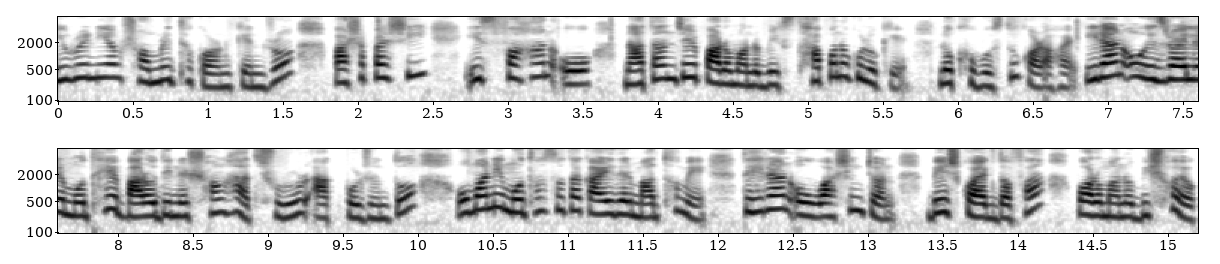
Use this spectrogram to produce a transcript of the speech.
ইউরেনিয়াম সমৃদ্ধকরণ কেন্দ্র, পাশাপাশি ইস্ফাহান ও নাতাঞ্জের পারমাণবিক স্থাপনাগুলোকে লক্ষ্যবস্তু করা হয়। ইরান ও ইসরায়েলের মধ্যে বারো দিনের সংঘাত শুরুর আগ পর্যন্ত ওমানি মধ্যস্থতাকারীদের মাধ্যমে তেহরান ও ওয়াশিংটন বেশ কয়েক দফা পরমাণু বিষয়ক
